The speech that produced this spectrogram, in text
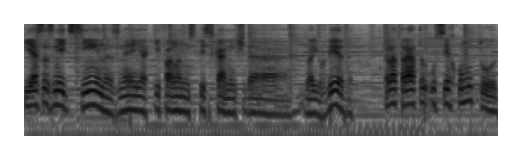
E essas medicinas, né, e aqui falando especificamente da, do Ayurveda, ela trata o ser como um todo.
